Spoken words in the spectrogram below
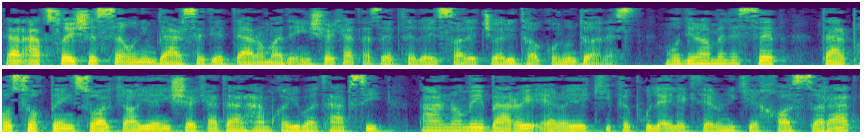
در افزایش 3.5 درصدی درآمد این شرکت از ابتدای سال جاری تا کنون دانست. مدیر سپ در پاسخ به این سوال که آیا این شرکت در همکاری با تپسی برنامه برای ارائه کیف پول الکترونیکی خاص دارد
